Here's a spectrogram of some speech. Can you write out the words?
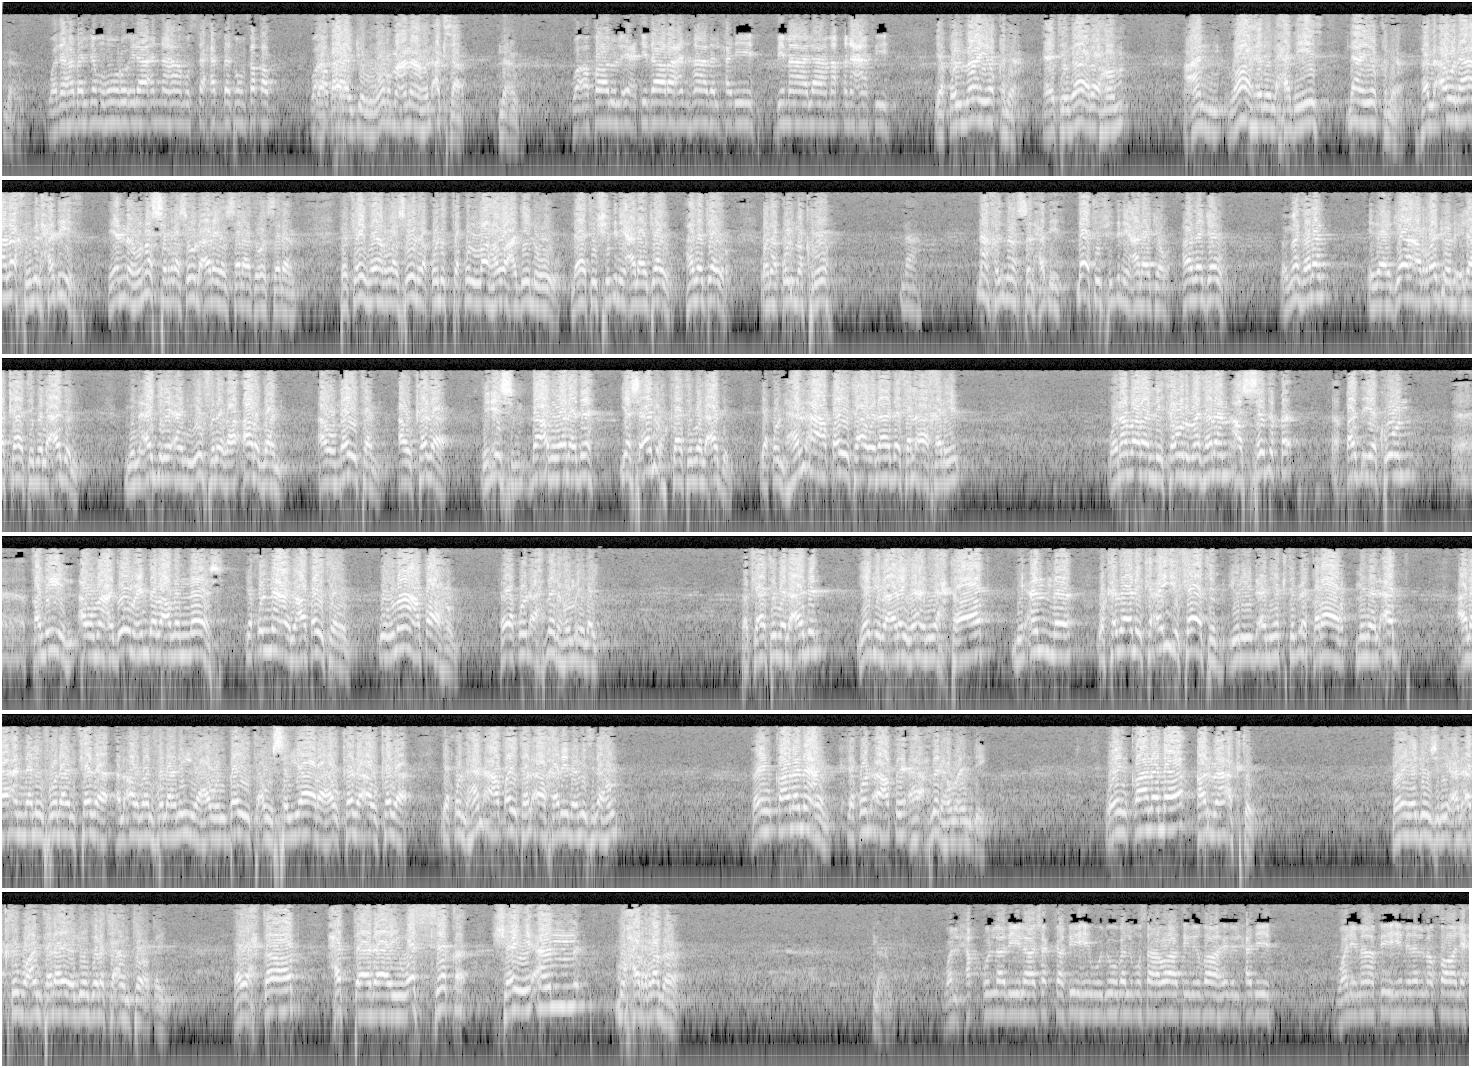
نعم. وذهب الجمهور إلى أنها مستحبة فقط وقال الجمهور معناه الأكثر. نعم. وأطالوا الاعتذار عن هذا الحديث بما لا مقنع فيه. يقول ما يقنع؟ اعتذارهم عن ظاهر الحديث لا يقنع. فالأولى الأخذ بالحديث لأنه نص الرسول عليه الصلاة والسلام. فكيف الرسول يقول اتقوا الله واعدلوا لا تشهدني على جور هذا جور ونقول مكروه؟ لا. نأخذ من نص الحديث لا تشهدني على جور هذا جور. فمثلا إذا جاء الرجل إلى كاتب العدل من أجل أن يفرغ أرضا أو بيتا أو كذا باسم بعض ولده يسأله كاتب العدل يقول هل أعطيت أولادك الآخرين؟ ونظرا لكون مثلا الصدق قد يكون آه، قليل أو معدوم عند بعض الناس يقول نعم أعطيتهم وما أعطاهم فيقول أحضرهم إلي. فكاتب العدل يجب عليه أن يحتاط لأن وكذلك أي كاتب يريد أن يكتب إقرار من الأب على أن لفلان كذا الأرض الفلانية أو البيت أو السيارة أو كذا أو كذا يقول هل أعطيت الآخرين مثلهم؟ فإن قال نعم يقول أعطي أحضرهم عندي. وإن قال لا قال ما أكتب. ما يجوز لي أن أكتب وأنت لا يجوز لك أن تعطي. فيحتاط حتى لا يوثق شيئا محرما. نعم. والحق الذي لا شك فيه وجوب المساواة لظاهر الحديث ولما فيه من المصالح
